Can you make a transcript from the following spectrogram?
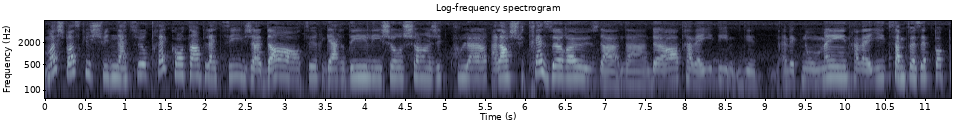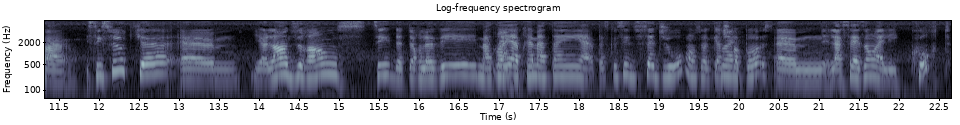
Moi, je pense que je suis de nature très contemplative. J'adore, tu regarder les choses changer de couleur. Alors, je suis très heureuse dans, dehors, travailler des- avec nos mains, travailler. Ça me faisait pas peur. C'est sûr que euh, il y a l'endurance, tu sais, de te relever matin Ouais. après matin, euh, parce que c'est du 7 jours, on se le cachera Ouais. pas. Euh, la saison, elle est courte.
